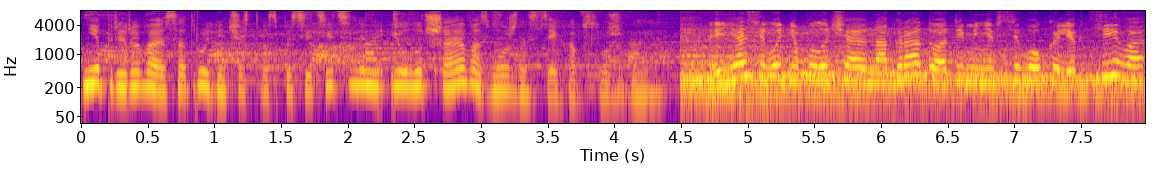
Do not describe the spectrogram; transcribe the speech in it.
не прерывая сотрудничество с посетителями и улучшая возможности их обслуживания. Я сегодня получаю награду от имени всего коллектива.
